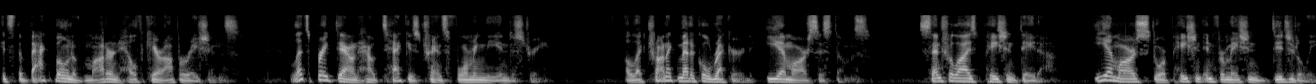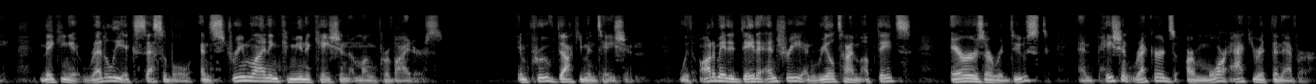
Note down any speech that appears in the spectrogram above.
it's the backbone of modern healthcare operations. Let's break down how tech is transforming the industry. Electronic medical record, EMR systems. Centralized patient data. EMRs store patient information digitally, making it readily accessible and streamlining communication among providers. Improved documentation. With automated data entry and real time updates, errors are reduced and patient records are more accurate than ever.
